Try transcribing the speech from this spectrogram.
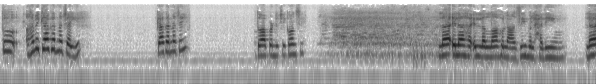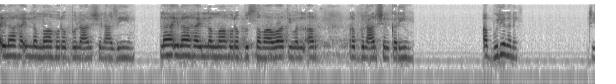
تو ہمیں کیا کرنا چاہیے؟ کیا کرنا چاہیے؟ دعا پڑھنی چاہیے۔ کون سی؟ لا الہ الا اللہ العظیم الحلیم۔ لا الہ الا اللہ رب العرش العظیم۔ لا الہ الا اللہ رب السماوات والارض رب العرش الکریم۔ اب بھولیے گا نہیں۔ جی۔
